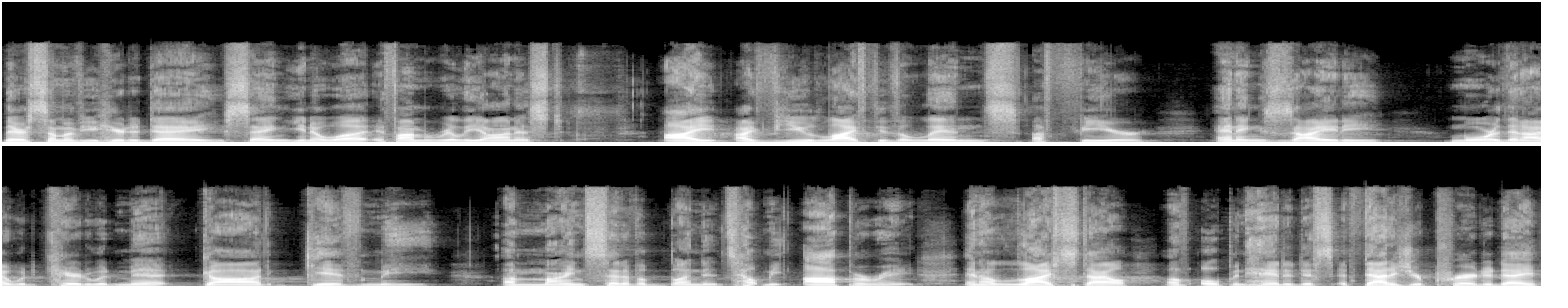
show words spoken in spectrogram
there are some of you here today saying, you know what, if I'm really honest, I, I view life through the lens of fear and anxiety more than I would care to admit. God, give me a mindset of abundance. Help me operate in a lifestyle of open handedness. If that is your prayer today,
